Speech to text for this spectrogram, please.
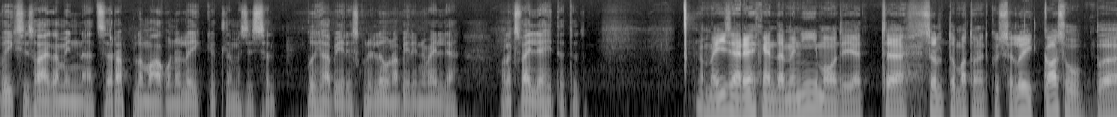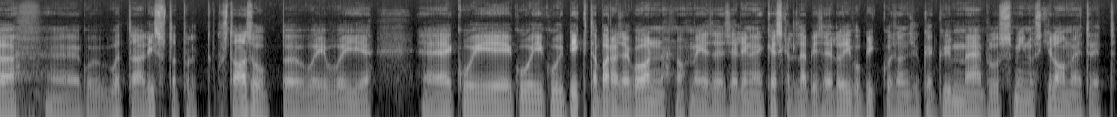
võiks siis aega minna, et see Rapla maakonna lõik, ütleme siis sealt põhjapiirist kuni lõunapiirini välja, oleks välja ehitatud? No me ise rehkendame niimoodi, et äh, sõltumatu nüüd, kus see lõik asub, äh, kui võtta lihtsustatult, kus ta asub või, või kui, kui, kui pikk ta parasjagu on, noh, meie see selline keskeltläbi see lõigu pikkus on niisugune kümme pluss-miinus kilomeetrit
